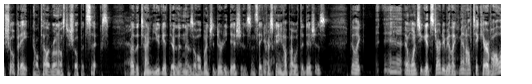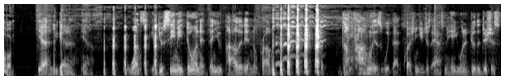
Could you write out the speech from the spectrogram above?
show up at eight. I'll tell everyone else to show up at six. Yeah. By the time you get there, then there's a whole bunch of dirty dishes, and say, Chris, yeah. can you help out with the dishes? Be like, eh. And once you get started, you'd be like, man, I'll take care of all of them. Yeah, you gotta. Yeah. Once if you see me doing it, then you pile it in, no problem. the, the problem is with that question you just asked me. Hey, you want to do the dishes?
